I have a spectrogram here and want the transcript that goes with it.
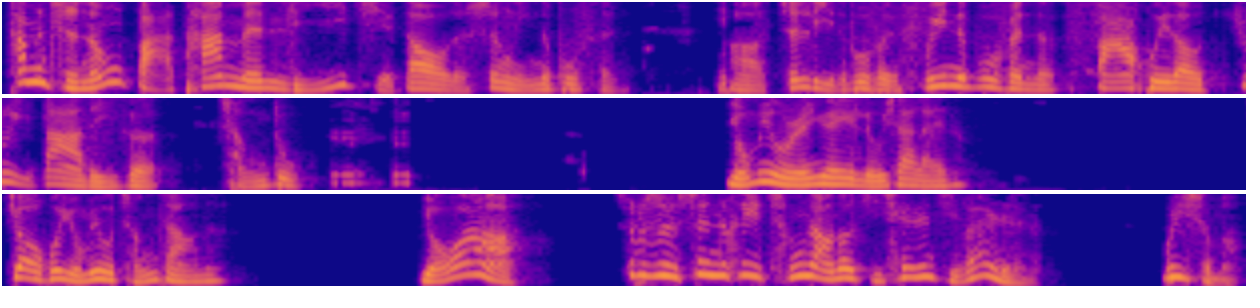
他们只能把他们理解到的圣灵的部分，啊，真理的部分，福音的部分呢，发挥到最大的一个程度。有没有人愿意留下来呢？教会有没有成长呢？有啊，是不是？甚至可以成长到几千人、几万人？为什么？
